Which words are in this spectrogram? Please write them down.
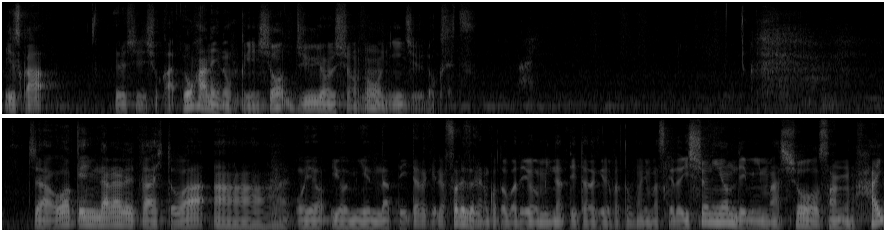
いいですか？よろしいでしょうか？ヨハネの福音書14章の26節じゃあお分けになられた人はあお読みになっていただければそれぞれの言葉で読みになっていただければと思いますけど一緒に読んでみましょう。3はい。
